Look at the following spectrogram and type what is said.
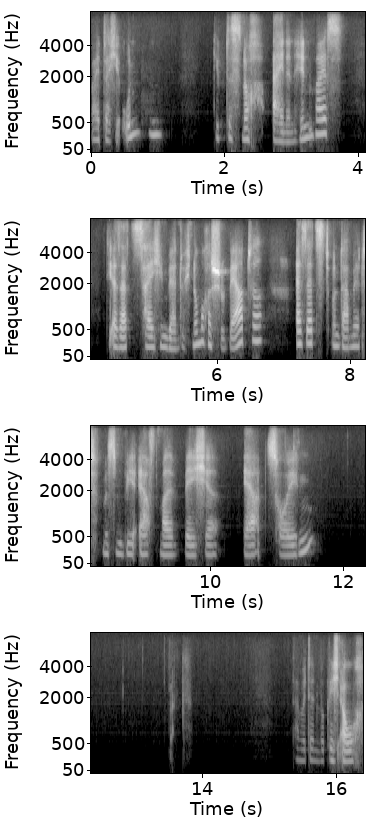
weiter hier unten gibt es noch einen Hinweis. Die Ersatzzeichen werden durch numerische Werte ersetzt und damit müssen wir erstmal welche erzeugen. Damit dann wirklich auch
